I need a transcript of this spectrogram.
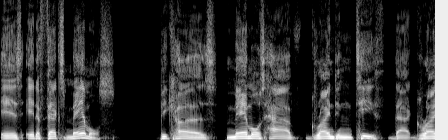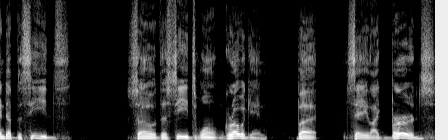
is it affects mammals because mammals have grinding teeth that grind up the seeds so the seeds won't grow again. But say like birds,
